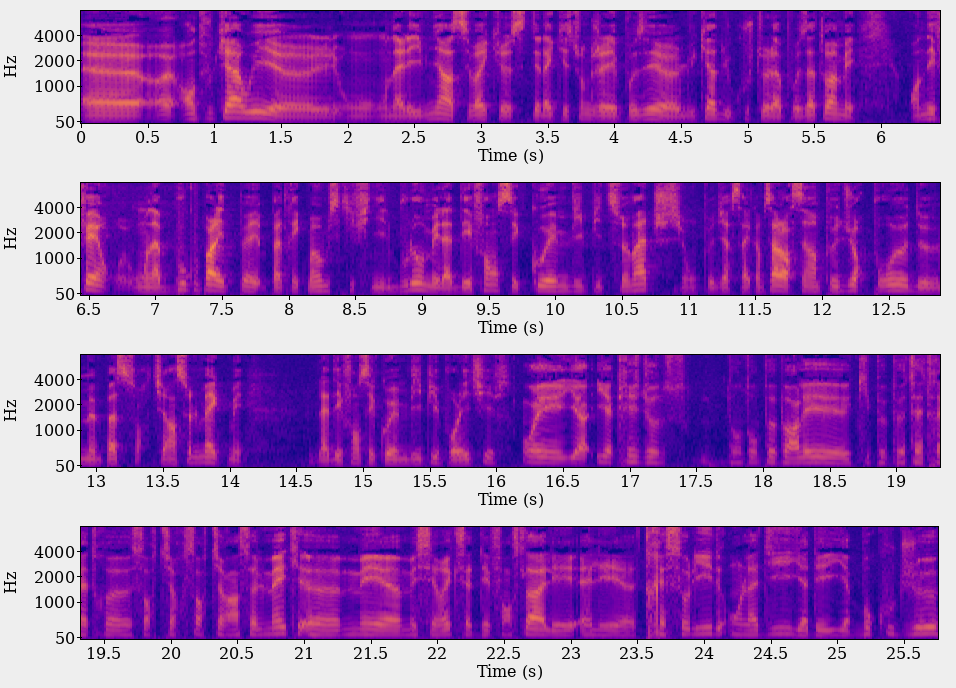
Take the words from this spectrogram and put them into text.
Euh, en tout cas, oui, euh, on, on allait y venir. C'est vrai que c'était la question que j'allais poser, euh, Lucas. Du coup, je te la pose à toi. Mais en effet, on, a beaucoup parlé de Pa- Patrick Mahomes qui finit le boulot, mais la défense est co-MVP de ce match, si on peut dire ça comme ça. Alors, c'est un peu dur pour eux de même pas sortir un seul mec, mais la défense est co-MVP pour les Chiefs. Oui, il y a, Chris Jones dont on peut parler, euh, qui peut peut-être être euh, sortir sortir un seul mec, euh, mais mais c'est vrai que cette défense-là, elle est elle est très solide. On l'a dit, il y a y a beaucoup de jeux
